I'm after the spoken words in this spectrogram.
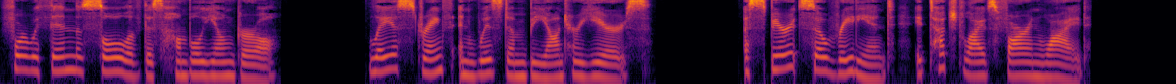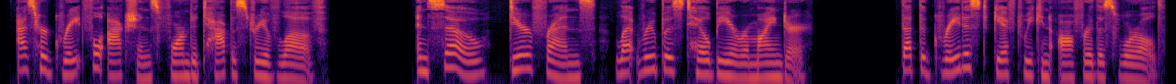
For within the soul of this humble young girl lay a strength and wisdom beyond her years. A spirit so radiant, it touched lives far and wide. As her grateful actions formed a tapestry of love. And so, dear friends, let Rupa's tale be a reminder that the greatest gift we can offer this world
